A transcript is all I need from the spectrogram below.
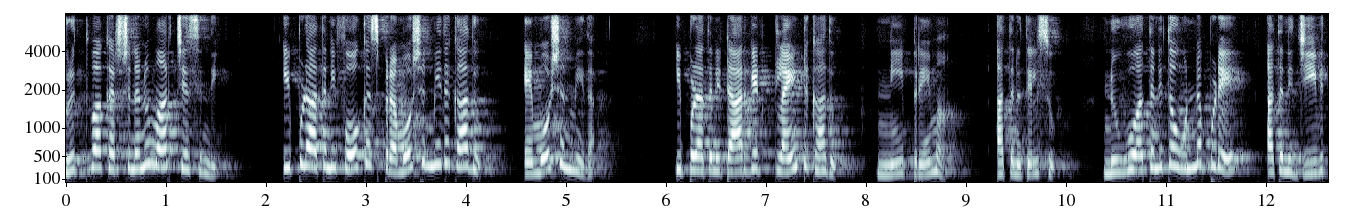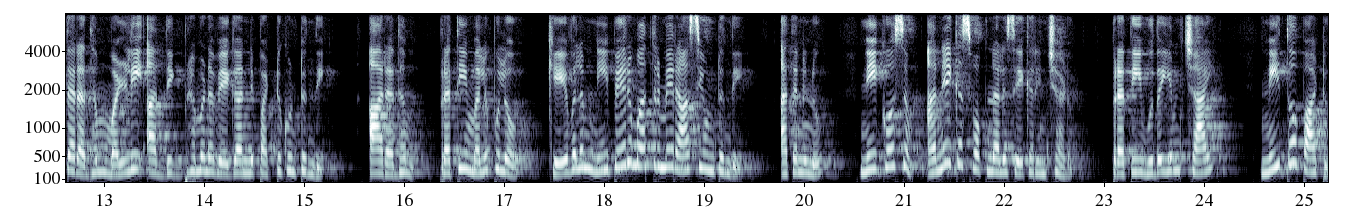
గురుత్వాకర్షణను మార్చేసింది. ఇప్పుడు అతని ఫోకస్ ప్రమోషన్ మీద కాదు ఎమోషన్ మీద. ఇప్పుడు అతని టార్గెట్ క్లయింట్ కాదు నీ ప్రేమ. అతను తెలుసు నువ్వు అతనితో ఉన్నప్పుడే అతని జీవిత రథం మళ్ళీ ఆ దిగ్భ్రమణ వేగాన్ని పట్టుకుంటుంది. ఆ రథం ప్రతి మలుపులో కేవలం నీ పేరు మాత్రమే రాసి ఉంటుంది. అతనును నీకోసం అనేక స్వప్నాలు సేకరించాడు. ప్రతి ఉదయం చాయ్ నీతో పాటు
